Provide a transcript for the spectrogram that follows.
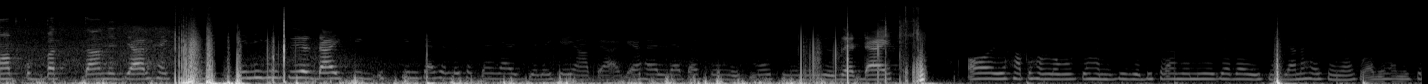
आपको बताने जा रहे हैं कि मिनी यूज़र डाई की स्किन कैसे ले सकते हैं गाइस ये देखिए, यहाँ पे आ गया है letter pin smooth mini user dye. और यहाँ पे हम लोगों के यहाँ नीचे जो दिख रहा है, मिनी यूज़र डाई, इसमें जाना है, इसमें जाने के बाद यहाँ नीचे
